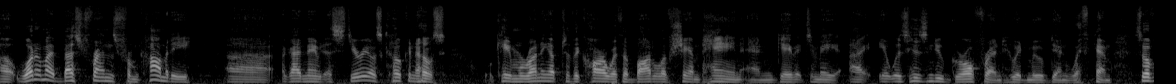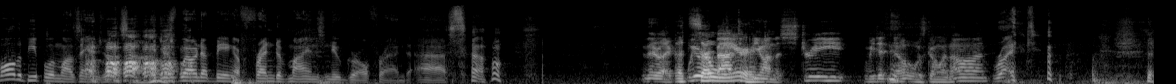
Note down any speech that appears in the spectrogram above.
uh, one of my best friends from comedy, uh, a guy named Asterios Kokonos, came running up to the car with a bottle of champagne and gave it to me. Uh, it was his new girlfriend who had moved in with him. So, of all the people in Los Angeles, it just wound up being a friend of mine's new girlfriend. Uh, so, And they were like, That's we were so about to be on the street. We didn't know what was going on. right.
